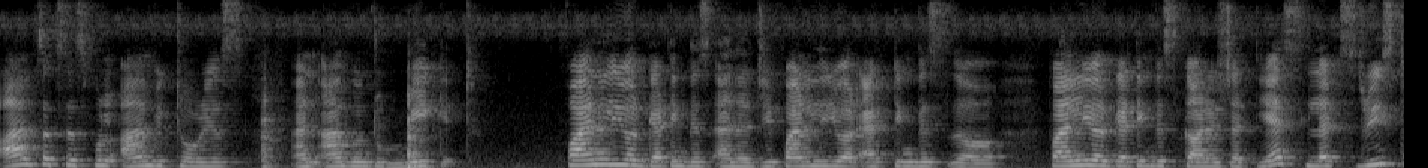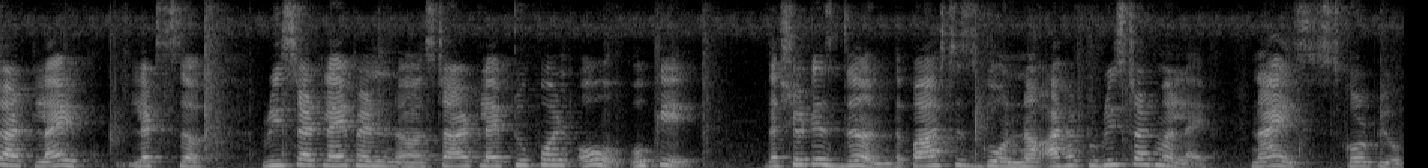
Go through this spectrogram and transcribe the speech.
i'm successful i'm victorious and i'm going to make it. Finally you are getting this energy. Finally you are acting this uh, finally you are getting this courage that yes let's restart life. Let's uh, restart life and uh, start life 2.0 okay the shit is done. The past is gone. Now I have to restart my life. Nice, Scorpio.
